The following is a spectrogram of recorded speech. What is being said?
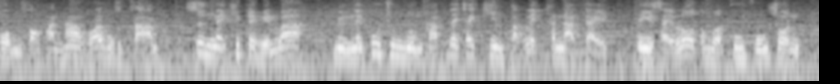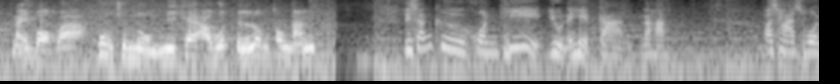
คม 2563 ซึ่งในคลิปจะเห็นว่าหนึ่งในผู้ชุมนุมครับได้ใช้ครีมตัดเหล็กขนาดใหญ่ ตีใส่โล่ตำรวจคุมฝูงชน ไหนบอกว่าผู้ชุมนุมมีแค่อาวุธเป็นล่มเท่านั้น ดิฉันคือคนที่อยู่ในเหตุการณ์นะคะ ประชาชน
